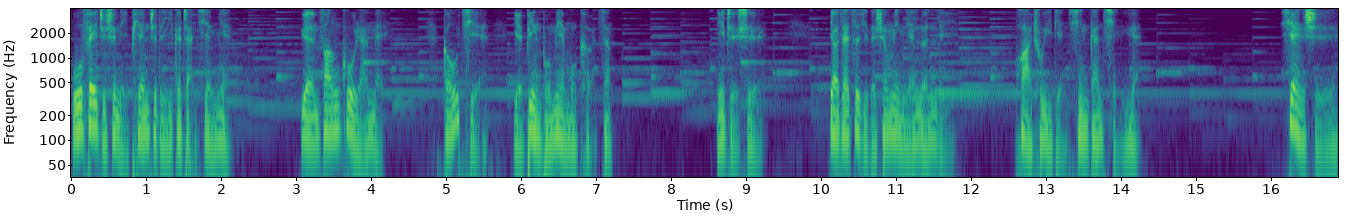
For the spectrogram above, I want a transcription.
无非只是你偏执的一个展现面。远方固然美。苟且也并不面目可憎。你只是要在自己的生命年轮里画出一点心甘情愿。现实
